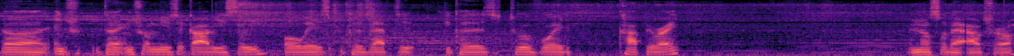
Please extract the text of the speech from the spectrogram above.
The intro, the intro music obviously always because I have to because to avoid copyright and also that outro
